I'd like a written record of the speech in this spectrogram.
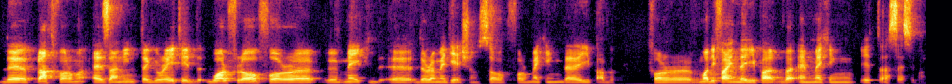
the platform has an integrated workflow for uh, make uh, the remediation. So for making the EPUB, for modifying the EPUB and making it accessible.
